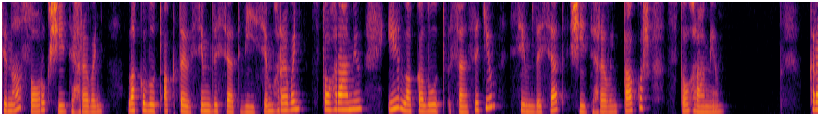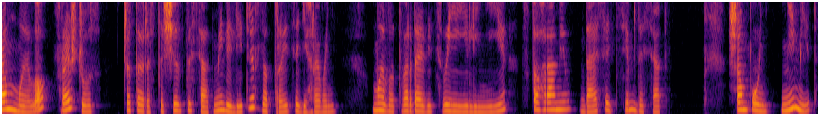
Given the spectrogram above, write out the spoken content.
ціна 46 гривень. Лакалут Актив 78 гривень 100 грамів і Лакалут Sensitive 76 гривень, також 100 грамів. Крем мило Fresh Juice 460 мл за 30 гривень. Мило тверде від своєї лінії 100 грамів 10,70 Шампунь Німіт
